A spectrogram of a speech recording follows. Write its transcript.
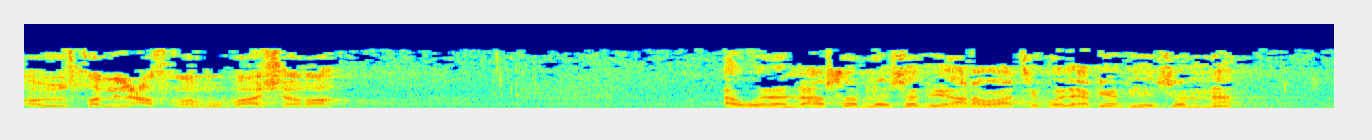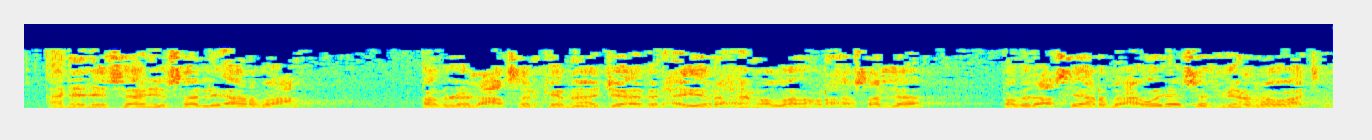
أو يصلي العصر مباشرة؟ أولا العصر ليس فيها رواتب ولكن فيه سنة. أن الإنسان يصلي أربع. قبل العصر كما جاء في الحديث رحمه الله امرأة صلى قبل العصر أربعة وليست من الرواتب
